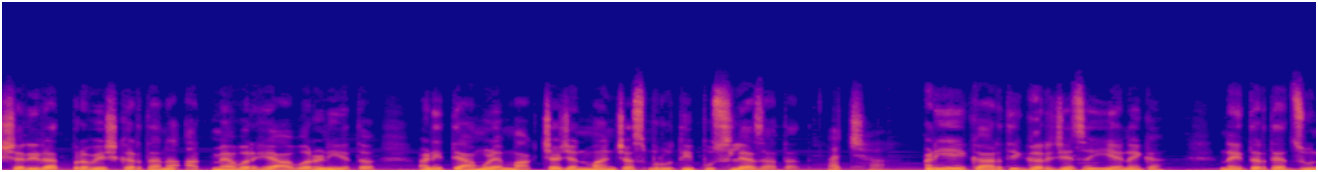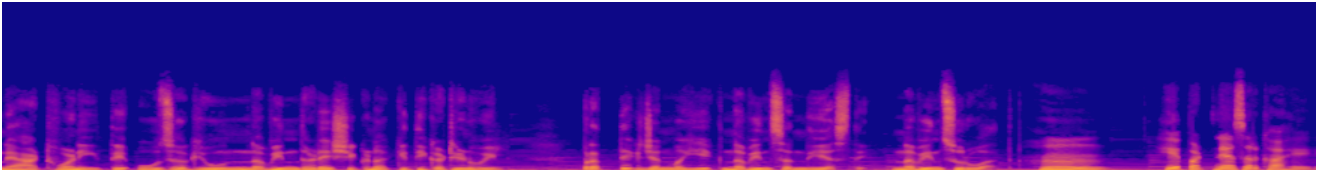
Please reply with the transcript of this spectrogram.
शरीरात प्रवेश करताना आत्म्यावर हे आवरण येतं आणि त्यामुळे मागच्या जन्मांच्या स्मृती पुसल्या जातात. अच्छा. आणि हे एका अर्थी गरजेचंही आहे नाही का? नाहीतर त्या जुन्या आठवणी ते ओझं घेऊन नवीन धडे शिकणं किती कठीण होईल. प्रत्येक जन्म ही एक नवीन संधी असते नवीन सुरुवात. हम्म हे पटण्यासारखं आहे.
